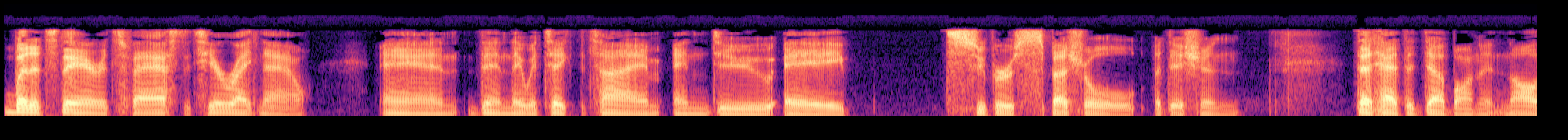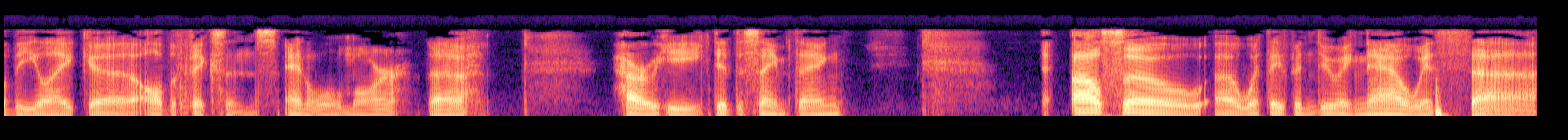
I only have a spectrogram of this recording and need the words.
but it's there, it's fast, it's here right now. And then they would take the time and do a super special edition that had the dub on it and all the like uh all the fixins and a little more. Uh Haruhi did the same thing. Also, uh what they've been doing now with uh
